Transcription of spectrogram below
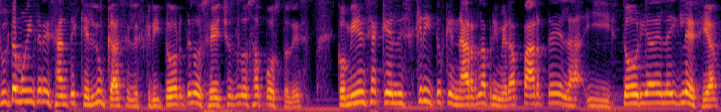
Resulta muy interesante que Lucas, el escritor de los Hechos de los Apóstoles, comience aquel escrito que narra la primera parte de la historia de la iglesia,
